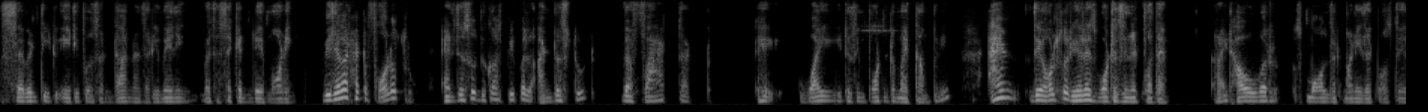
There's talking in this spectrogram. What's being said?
70 to 80% done, and the remaining by the second day morning. We never had to follow through. And this was because people understood the fact that, hey, why it is important to my company. And they also realized what is in it for them right? However small that money that was there.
